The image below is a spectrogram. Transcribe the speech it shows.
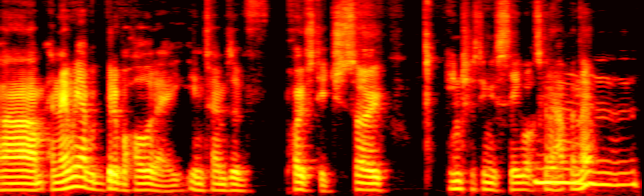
um, and then we have a bit of a holiday in terms of postage. So interesting to see what's going to happen there. Mm,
